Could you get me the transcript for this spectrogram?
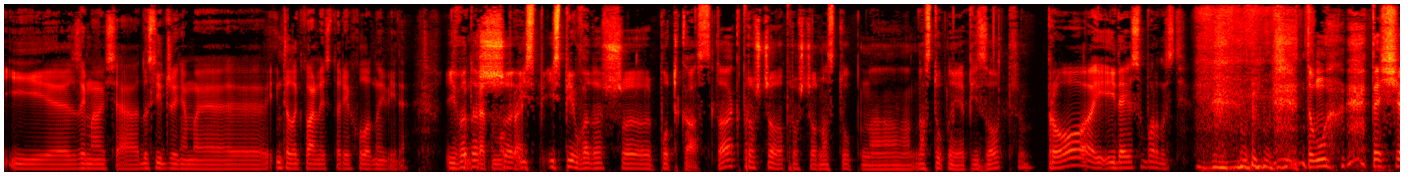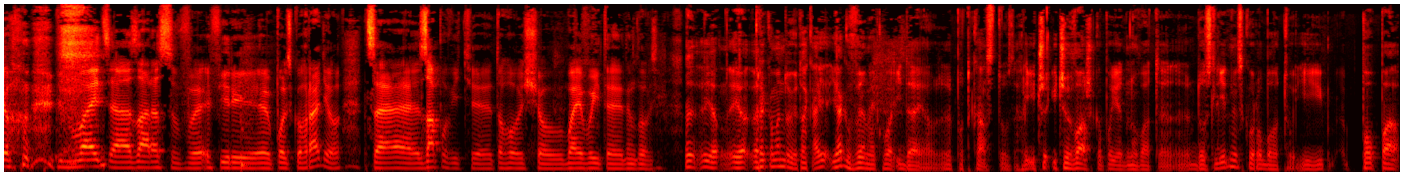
і займаюся дослідженнями інтелектуальної історії холодної війни. І ведеш і, співведеш подкаст, так? Про що, про що наступна, наступний епізод? Про ідею соборності. Тому те, що відбувається зараз в ефірі польського радіо, це заповідь того, що має вийти невдовзі. Е, Я, я рекомендую так. А як виникла ідея подкасту взагалі? І чи, і чи важко поєднувати дослідницьку роботу і попа,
